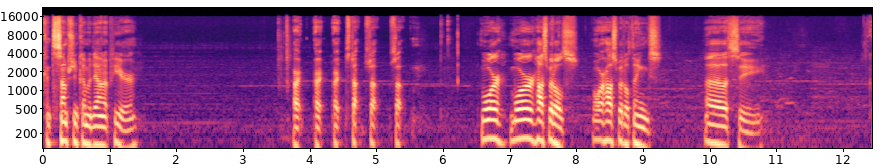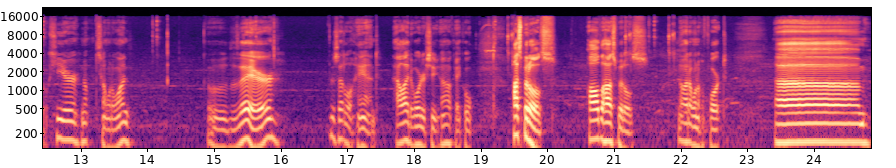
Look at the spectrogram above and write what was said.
Consumption coming down up here. Alright, alright, alright, stop, stop, stop. More, more hospitals. More hospital things. Uh, let's see. Let's go here. Nope, that's not what I wanted. Go there. What is that little hand? Allied order seat. Oh, okay, cool. Hospitals. All the hospitals. No, I don't want to fort. Um...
